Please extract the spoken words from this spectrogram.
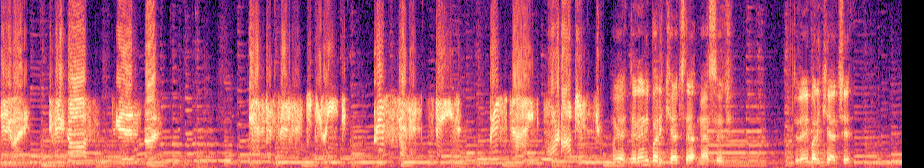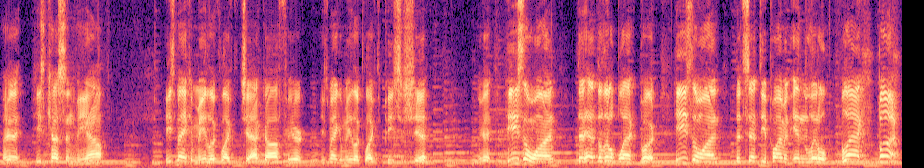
Anyway, give me a call. Again, bye. End of message delete. Press 7, save. Press 9, more options. Okay, did anybody catch that message? Did anybody catch it? Okay, he's cussing me out. He's making me look like the jack off here. He's making me look like the piece of shit. Okay, he's the one that had the little black book. He's the one that set the appointment in the little black book.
